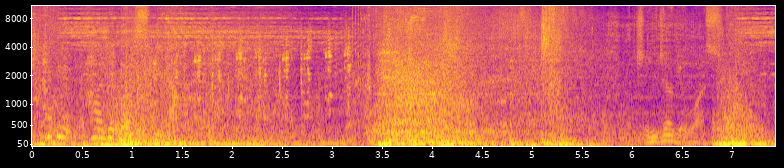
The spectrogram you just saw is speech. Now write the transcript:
탑이 파괴되었습니다. 진작에 왔어.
